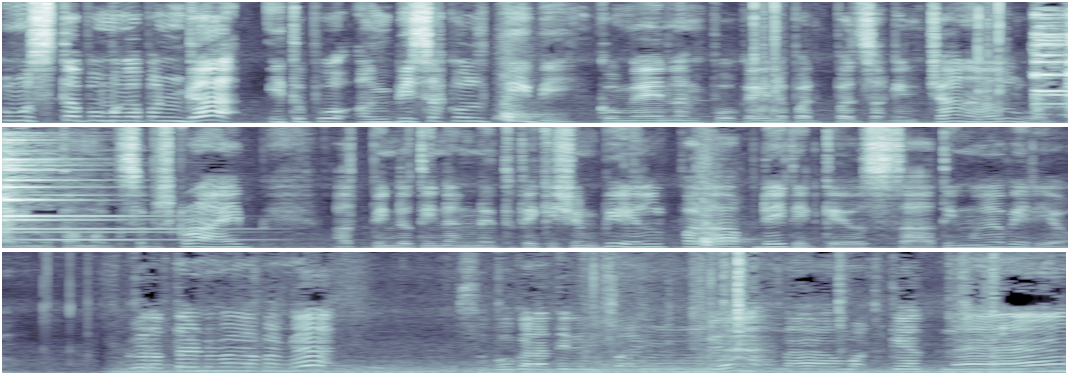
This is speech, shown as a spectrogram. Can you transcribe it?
Kumusta po mga pangga? Ito po ang Bisacol TV. Kung ngayon lang po kayo napadpad sa aking channel, huwag kalimutang mag-subscribe at pindutin ang notification bell para updated kayo sa ating mga video. Good afternoon mga pangga. Subukan natin yung pangga na umakyat ng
